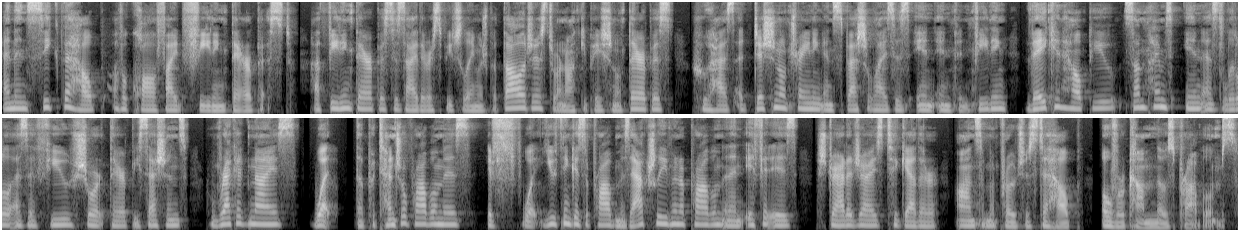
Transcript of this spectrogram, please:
and then seek the help of a qualified feeding therapist. A feeding therapist is either a speech language pathologist or an occupational therapist who has additional training and specializes in infant feeding. They can help you, sometimes in as little as a few short therapy sessions, recognize what the potential problem is, if what you think is a problem is actually even a problem, and then if it is, strategize together on some approaches to help overcome those problems.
